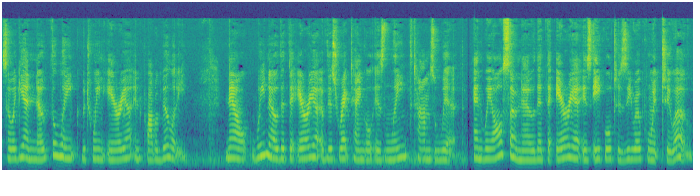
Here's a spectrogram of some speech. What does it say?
So again, note the link between area and probability. Now, we know that the area of this rectangle is length times width. And we also know that the area is equal to 0.20.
